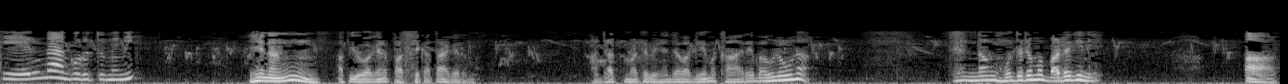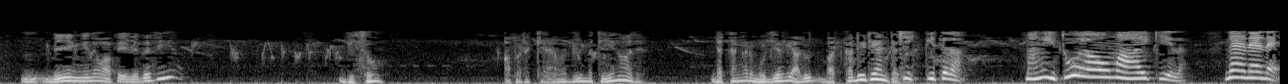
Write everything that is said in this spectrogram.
තේරුණා ගුරුතුමනි එහෙනම් අපි ඕවා ගැන පස්සේ කතා කරමු. අදත් මට වෙනද වගේම කාර්ය බහුල වුණා. දැන් නම් හොඳටම බඩගිනි. ආ මේන් එනවා අපේ වෙදසිය. බිසෝ අපට කෑම බීම තියනවද? නැත්නම් අර මුදියාගේ අලුත් බත් කඩේට යන්නද? කික් විතරක් මං හිතුවා ඔයාවම ආයි කියලා. නෑ නෑ නෑ.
